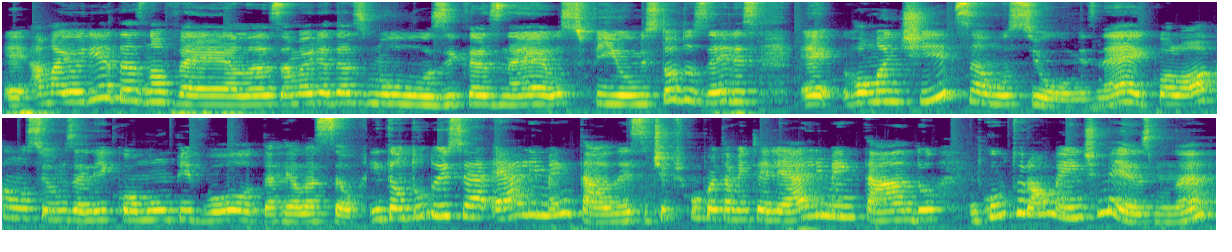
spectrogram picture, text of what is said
é, a maioria das novelas, a maioria das músicas, né, os filmes, todos eles é, romantizam os ciúmes, né, e colocam os ciúmes ali como um pivô da relação. Então tudo isso é, é alimentado, né? Esse tipo de comportamento ele é alimentado culturalmente mesmo, né?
